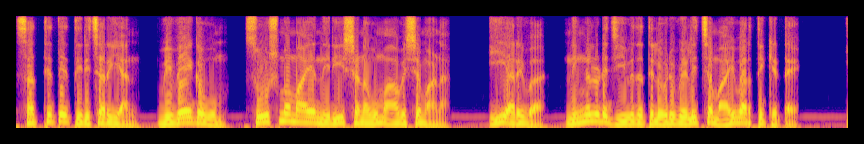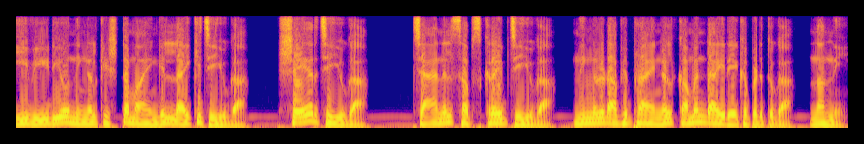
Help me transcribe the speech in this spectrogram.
സത്യത്തെ തിരിച്ചറിയാൻ വിവേകവും സൂക്ഷ്മമായ നിരീക്ഷണവും ആവശ്യമാണ്. ഈ അറിവ് നിങ്ങളുടെ ജീവിതത്തിൽ ഒരു വെളിച്ചമായി വർത്തിക്കട്ടെ. ഈ വീഡിയോ നിങ്ങൾക്കിഷ്ടമായെങ്കിൽ ലൈക്ക് ചെയ്യുക ഷെയർ ചെയ്യുക ചാനൽ സബ്സ്ക്രൈബ് ചെയ്യുക. നിങ്ങളുടെ അഭിപ്രായങ്ങൾ കമന്റായി രേഖപ്പെടുത്തുക. നന്ദി.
